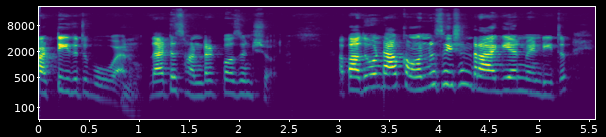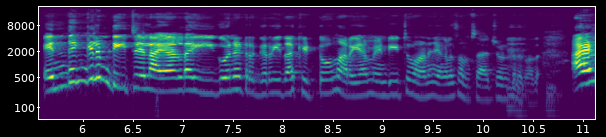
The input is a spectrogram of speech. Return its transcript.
കട്ട് ചെയ്തിട്ട് പോവുമായിരുന്നു. That is hundred percent sure അപ്പൊ അതുകൊണ്ട് ആ കോൺവെർസേഷൻ ഡ്രാഗ് ചെയ്യാൻ വേണ്ടിയിട്ടും എന്തെങ്കിലും ഡീറ്റെയിൽ അയാളുടെ ഈഗോനെ ട്രിഗർ ചെയ്താൽ കിട്ടുമോ എന്ന് അറിയാൻ വേണ്ടിയിട്ടുമാണ് ഞങ്ങൾ സംസാരിച്ചുകൊണ്ടിരുന്നത്. അയാൾ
